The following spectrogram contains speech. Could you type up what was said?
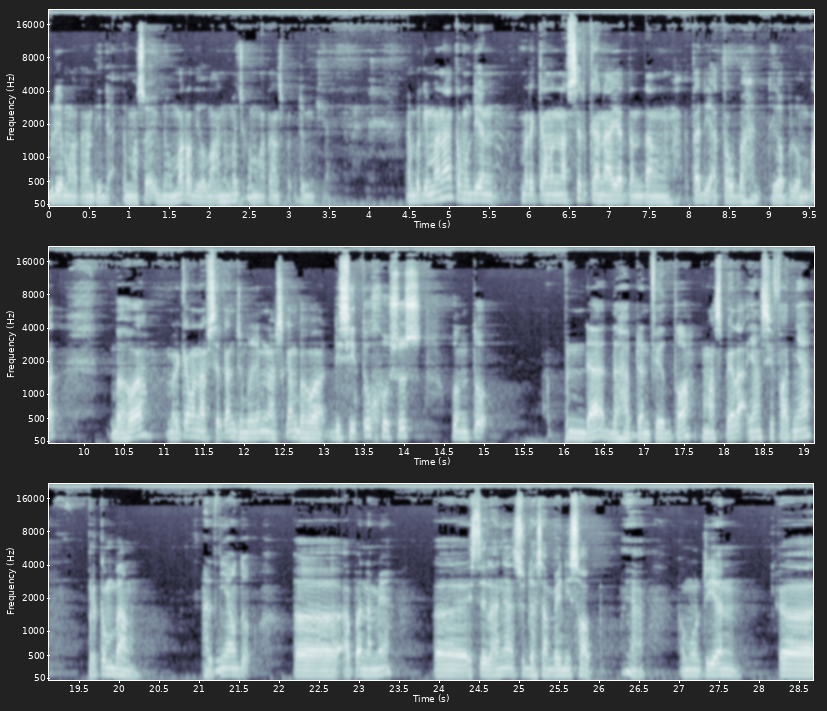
beliau mengatakan tidak. Termasuk Ibnu Umar radhiyallahu anhu juga mengatakan seperti demikian Nah, bagaimana kemudian mereka menafsirkan ayat tentang tadi atau bah 34 bahwa mereka menafsirkan jumlah ini menafsirkan bahwa di situ khusus untuk benda dahab dan fiddah emas perak yang sifatnya berkembang. Artinya untuk uh, apa namanya? Uh, istilahnya sudah sampai nisab ya. Kemudian uh,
